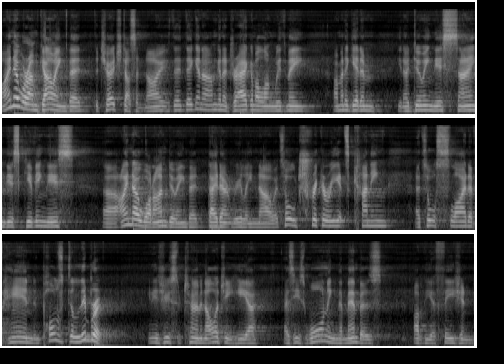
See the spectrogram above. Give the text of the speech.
I know where I'm going, but the church doesn't know. They're, they're gonna, I'm going to drag them along with me. I'm going to get them, you know, doing this, saying this, giving this. Uh, I know what I'm doing, but they don't really know. It's all trickery, it's cunning, it's all sleight of hand. And Paul's deliberate in his use of terminology here as he's warning the members of the Ephesian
